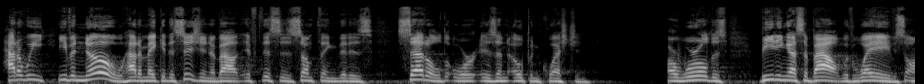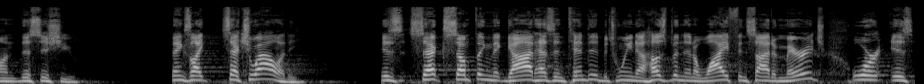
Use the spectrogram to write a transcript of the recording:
How do we even know how to make a decision about if this is something that is settled or is an open question? Our world is beating us about with waves on this issue. Things like sexuality. Is sex something that God has intended between a husband and a wife inside of marriage? Or is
